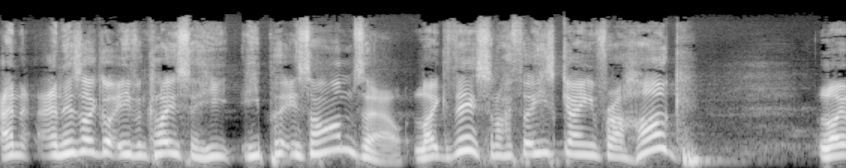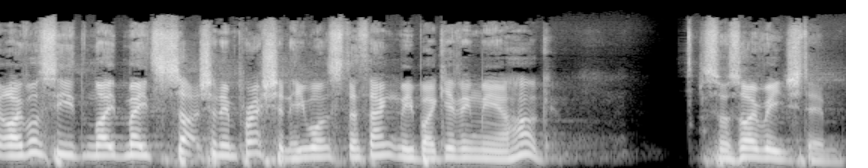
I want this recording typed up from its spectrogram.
And, and as I got even closer, he, he put his arms out like this. And I thought he's going for a hug. Like I've obviously made such an impression. He wants to thank me by giving me a hug. So as I reached him,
